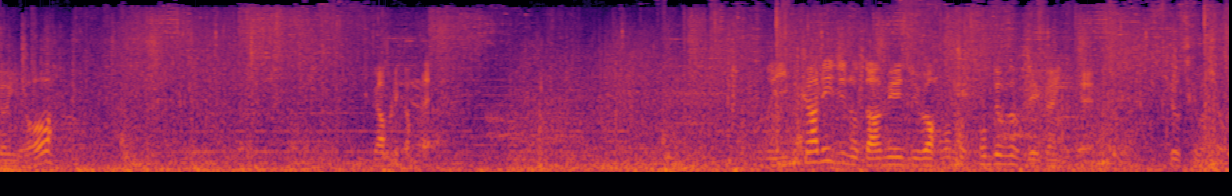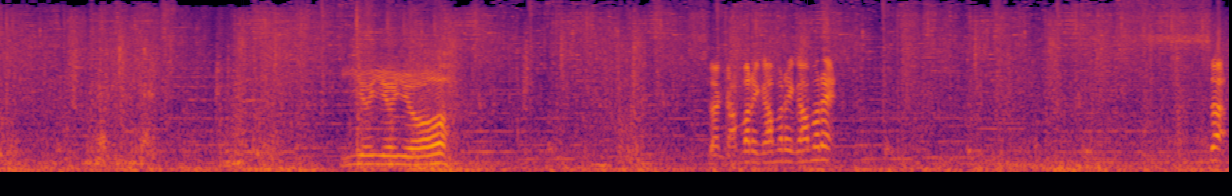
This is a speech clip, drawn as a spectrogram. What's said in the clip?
よいよ。頑張れ頑張れ。この怒り時のダメージは本当とんでもなくでかいんで気をつけましょう。いいよいいよいいよ。さあ頑張れ頑張れ頑張れ。さあ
